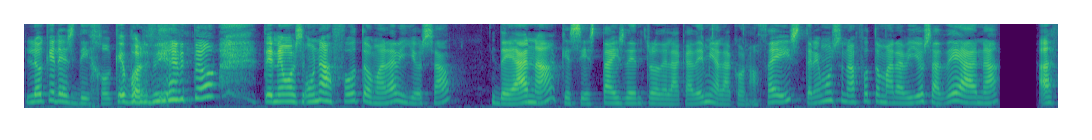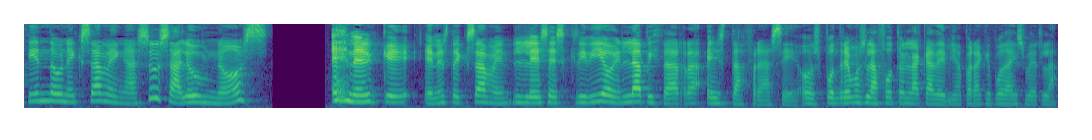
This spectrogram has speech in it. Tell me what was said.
lo que les dijo, que por cierto, tenemos una foto maravillosa de Ana, que si estáis dentro de la academia la conocéis, tenemos una foto maravillosa de Ana haciendo un examen a sus alumnos en el que en este examen les escribió en la pizarra esta frase. Os pondremos la foto en la academia para que podáis verla.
